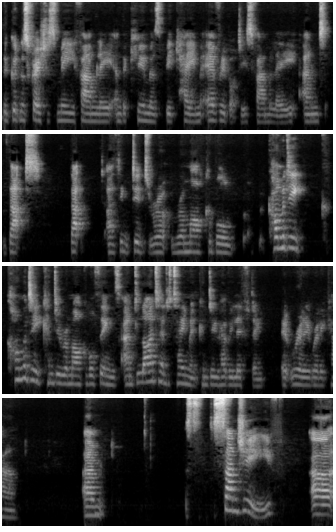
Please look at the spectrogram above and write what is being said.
the goodness gracious me family and the Kumars became everybody's family, and that that I think did re- remarkable comedy. Comedy can do remarkable things, and light entertainment can do heavy lifting. It really, really can. Um, Sanjeev, uh,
